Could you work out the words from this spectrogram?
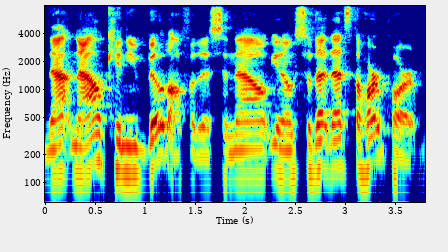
now now can you build off of this? And now you know, so that that's the hard part,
